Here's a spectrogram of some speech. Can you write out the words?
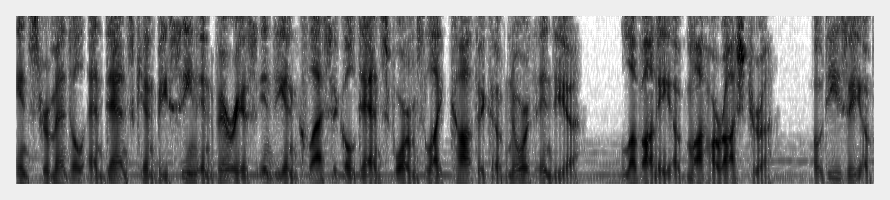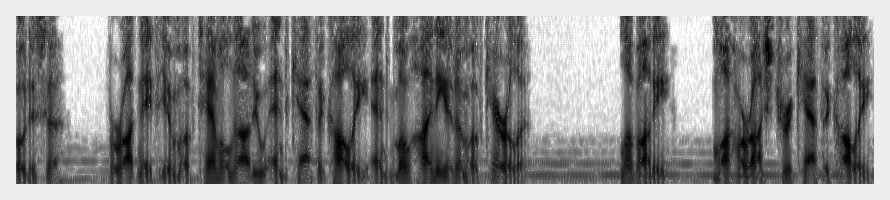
instrumental and dance can be seen in various Indian classical dance forms like Kathak of North India, Lavani of Maharashtra, Odissi of Odisha, Bharatnatyam of Tamil Nadu and Kathakali and Mohiniyattam of Kerala. Lavani, Maharashtra Kathakali,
